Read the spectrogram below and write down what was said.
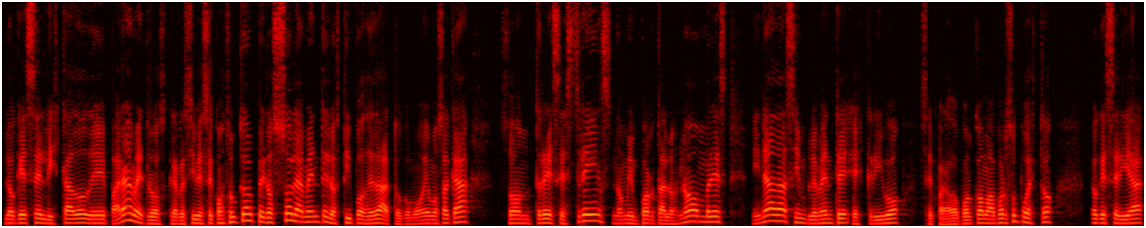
lo que es el listado de parámetros que recibe ese constructor, pero solamente los tipos de datos. Como vemos acá, son tres strings, no me importan los nombres ni nada, simplemente escribo, separado por coma por supuesto, lo que sería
